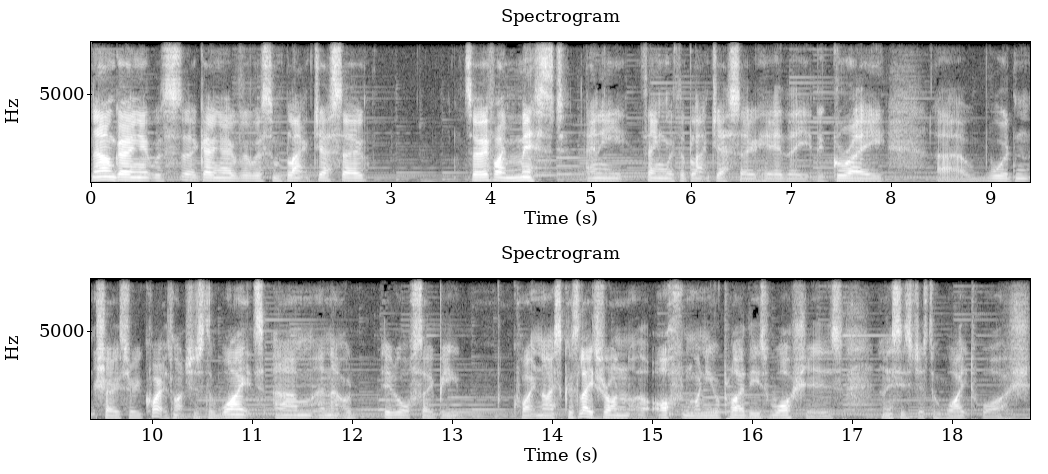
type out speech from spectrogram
Now I'm going it with uh, going over with some black gesso. So if I missed anything with the black gesso here, the the grey uh, wouldn't show through quite as much as the white, um, and that would it also be quite nice because later on, often when you apply these washes, and this is just a white wash,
